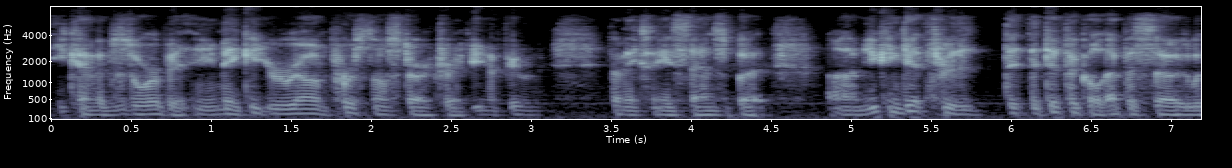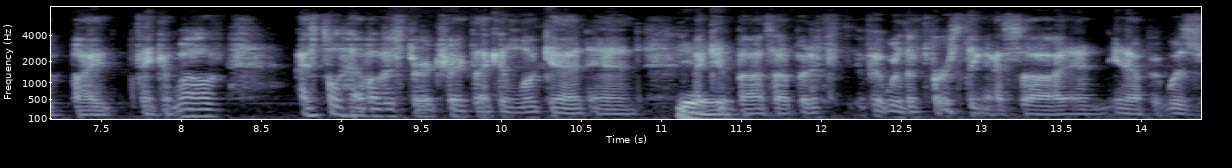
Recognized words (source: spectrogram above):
you kind of absorb it and you make it your own personal Star Trek. You know, if, you, if that makes any sense. But um, you can get through the, the, the difficult episodes with by thinking, well, I still have other Star Trek that I can look at and Yeah. I can bounce off. But if, if it were the first thing I saw and you know if it was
